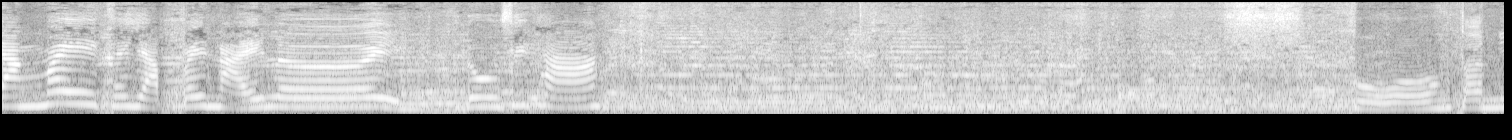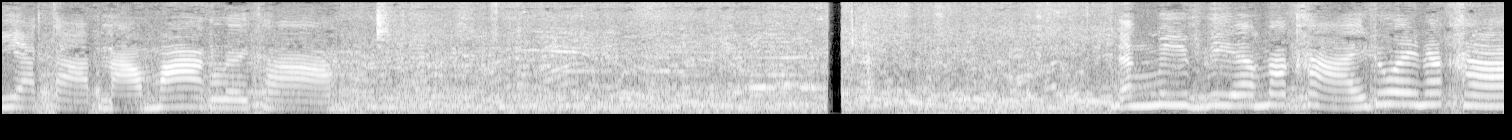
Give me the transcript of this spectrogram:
ยังไม่ขยับไปไหนเลย ดูสิคะโห ตอนนี้อากาศหนาวมากเลยค่ะ ยังมีเบียร์มาขายด้วยนะคะ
